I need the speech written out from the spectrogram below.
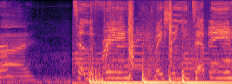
Bye. Tell a friend, make sure you tap in.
